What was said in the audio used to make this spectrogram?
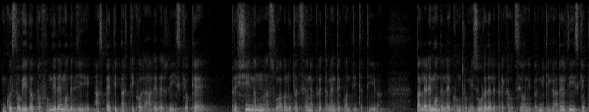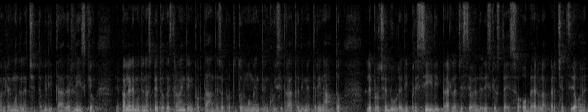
In questo video approfondiremo degli aspetti particolari del rischio che prescindono dalla sua valutazione prettamente quantitativa. Parleremo delle contromisure, delle precauzioni per mitigare il rischio, parleremo dell'accettabilità del rischio e parleremo di un aspetto che è estremamente importante, soprattutto nel momento in cui si tratta di mettere in atto le procedure di presidi per la gestione del rischio stesso, ovvero la percezione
